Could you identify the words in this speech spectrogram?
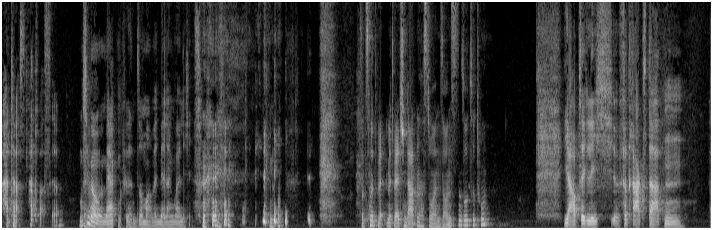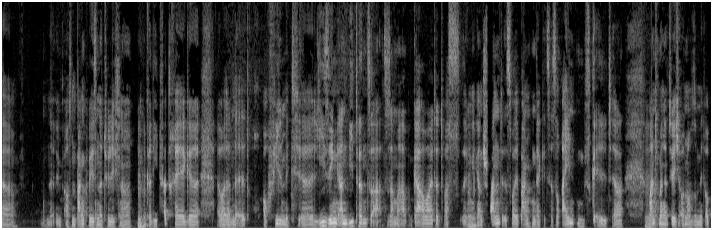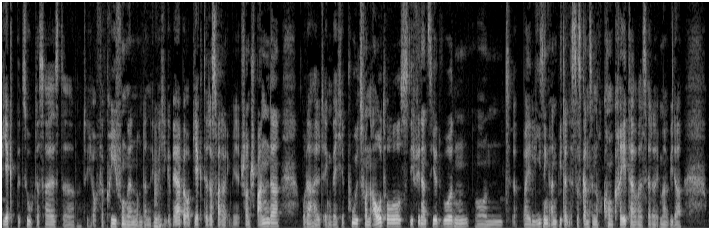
Hat das, hat was, ja. Muss ja. ich mir mal merken für den Sommer, wenn mir langweilig ist. genau. Sonst mit, mit welchen Daten hast du ansonsten so zu tun? Ja, hauptsächlich äh, Vertragsdaten, äh, ne, aus dem Bankwesen natürlich, ne? Mhm. Kreditverträge, aber dann äh, auch viel mit äh, Leasing-Anbietern zu, zusammengearbeitet, was irgendwie mhm. ganz spannend ist, weil Banken, da geht's ja so rein ums Geld, ja. Mhm. Manchmal natürlich auch noch so mit Objektbezug, das heißt äh, natürlich auch Verbriefungen und dann irgendwelche mhm. Gewerbeobjekte, das war dann irgendwie schon spannender. Oder halt irgendwelche Pools von Autos, die finanziert wurden. Und bei Leasing-Anbietern ist das Ganze noch konkreter, weil es ja dann immer wieder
